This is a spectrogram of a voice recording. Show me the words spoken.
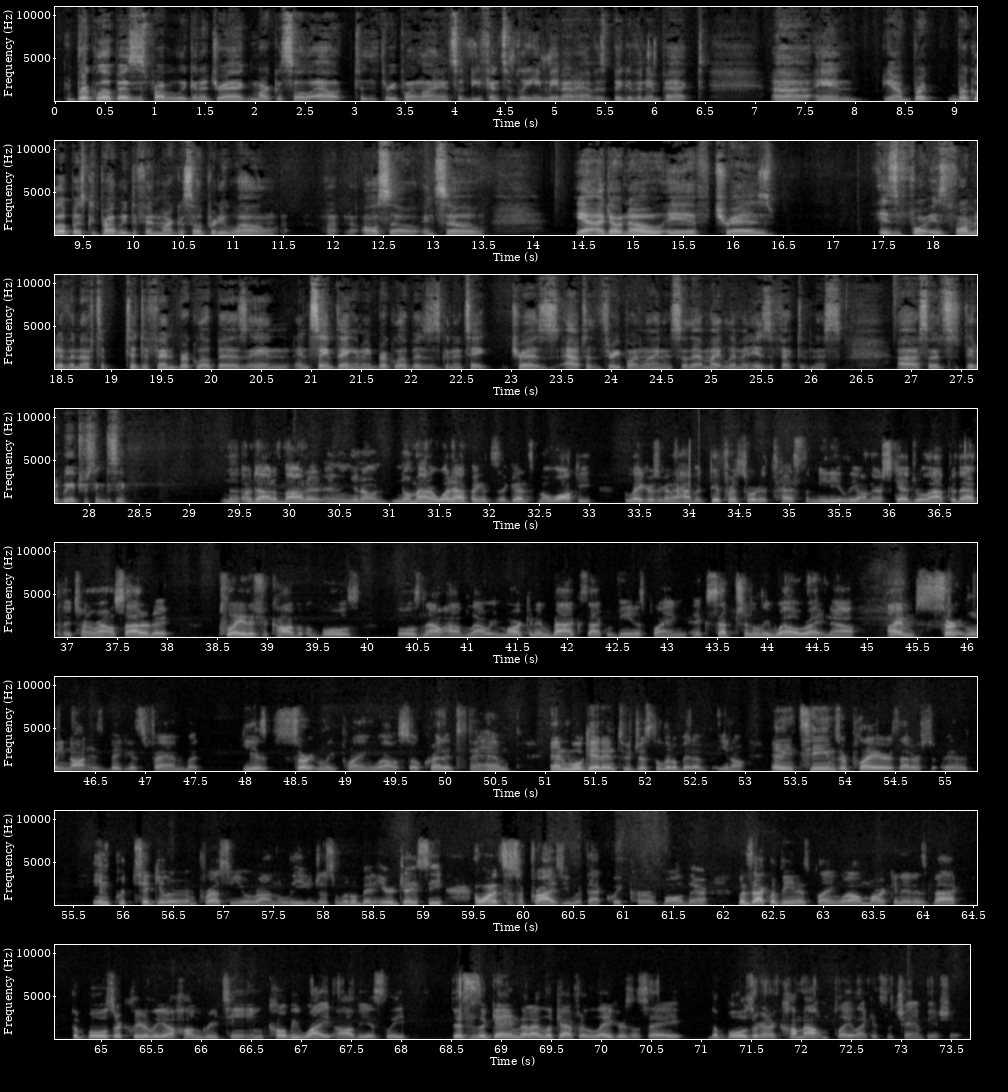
Brook Lopez is probably going to drag Marcus Gasol out to the three point line, and so defensively he may not have as big of an impact. Uh, and you know, Brook Brook Lopez could probably defend Marcus Gasol pretty well, also. And so, yeah, I don't know if Trez is for, is formative enough to, to defend Brook Lopez, and and same thing. I mean, Brook Lopez is going to take Trez out to the three point line, and so that might limit his effectiveness. Uh, so it's it'll be interesting to see. No doubt about it. And, you know, no matter what happens against Milwaukee, the Lakers are going to have a different sort of test immediately on their schedule after that. They turn around Saturday, play the Chicago Bulls. Bulls now have Lauri Markkanen back. Zach LaVine is playing exceptionally well right now. I am certainly not his biggest fan, but he is certainly playing well. So credit to him. And we'll get into just a little bit of, you know, any teams or players that are uh, in particular impressing you around the league in just a little bit here, JC. I wanted to surprise you with that quick curveball there. But Zach LaVine is playing well. Markkanen is back. The Bulls are clearly a hungry team. Coby White, obviously. This is a game that I look at for the Lakers and say the Bulls are going to come out and play like it's the championship.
